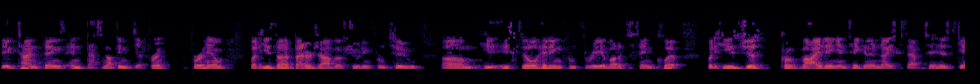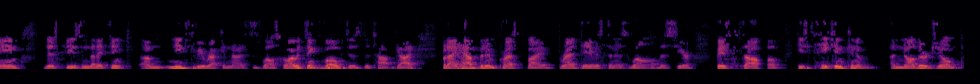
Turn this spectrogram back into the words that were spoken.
big time things, and that's nothing different for him. But he's done a better job of shooting from two. Um, he, he's still hitting from three about at the same clip, but he's just providing and taking a nice step to his game this season that I think um, needs to be recognized as well. So I would think Vogt is the top guy, but I have been impressed by Brad Davison as well this year, based off of he's taken kind of another jump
